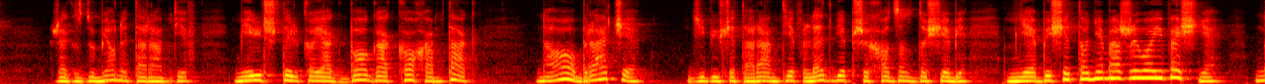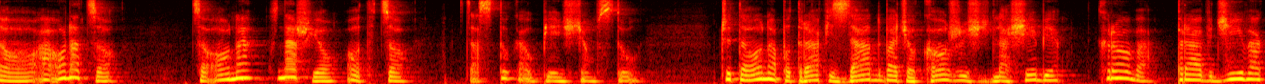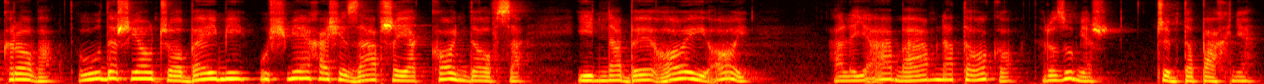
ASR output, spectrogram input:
rzekł zdumiony Tarantiew. Milcz tylko jak Boga kocham, tak. No, bracie, dziwił się Tarantiew, ledwie przychodząc do siebie. Mnie by się to nie marzyło i we śnie. No, a ona co? Co ona? Znasz ją. Od co? Zastukał pięścią w stół. Czy to ona potrafi zadbać o korzyść dla siebie? Krowa, prawdziwa krowa. Uderz ją czy obejmij, uśmiecha się zawsze jak koń do owsa. Inna by, oj, oj. Ale ja mam na to oko. Rozumiesz, czym to pachnie?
